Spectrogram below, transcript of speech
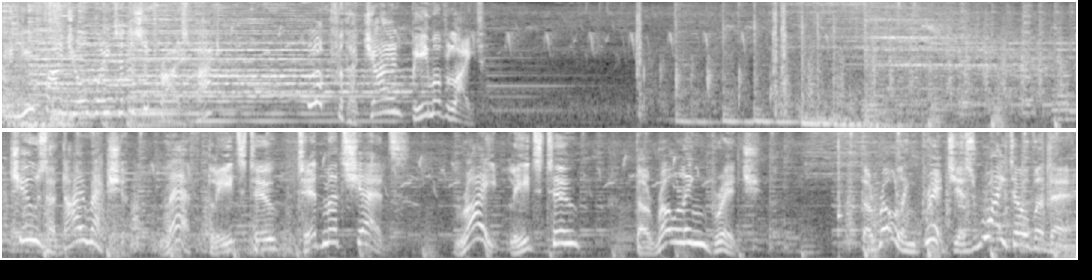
Can you find your way to the surprise pack? Look for the giant beam of light. Choose a direction. Left leads to Tidmouth Sheds. Right leads to the Rolling Bridge. The Rolling Bridge is right over there.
